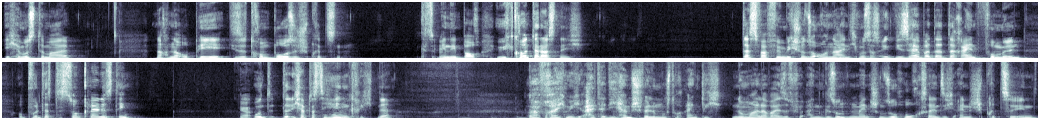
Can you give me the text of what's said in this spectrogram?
Ich musste mal nach einer OP diese Thrombose spritzen. In mhm. den Bauch. Ich konnte das nicht. Das war für mich schon so, oh nein, ich muss das irgendwie selber da, da reinfummeln, obwohl das, das ist so ein kleines Ding. Ja. Und ich habe das nicht hingekriegt, ne? Da frage ich mich, Alter, die Hemmschwelle muss doch eigentlich normalerweise für einen gesunden Menschen so hoch sein, sich eine Spritze in,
